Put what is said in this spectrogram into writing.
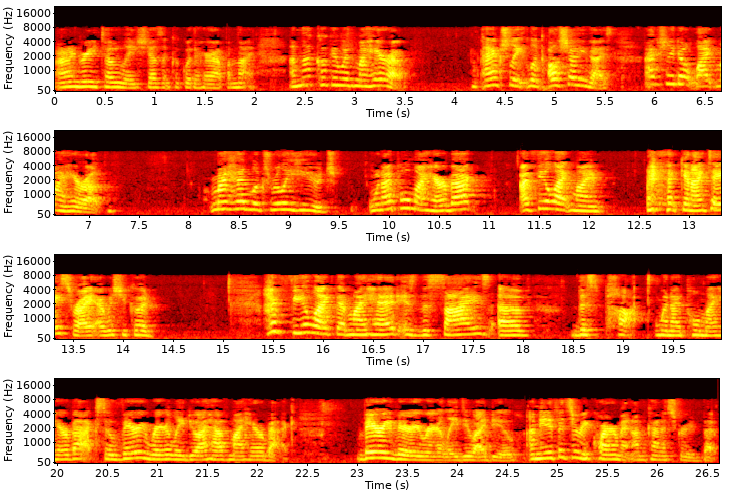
I agree totally. She doesn't cook with her hair up. I'm not. I'm not cooking with my hair up. Actually, look. I'll show you guys. I actually don't like my hair up. My head looks really huge. When I pull my hair back, I feel like my Can I taste right? I wish you could. I feel like that my head is the size of this pot when I pull my hair back. So very rarely do I have my hair back. Very, very rarely do I do. I mean, if it's a requirement, I'm kind of screwed, but.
